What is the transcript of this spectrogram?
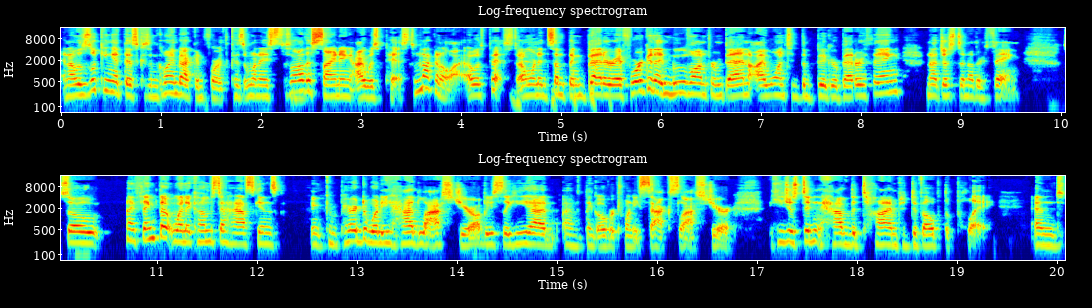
And I was looking at this because I'm going back and forth because when I saw the signing, I was pissed. I'm not going to lie. I was pissed. I wanted something better. If we're going to move on from Ben, I wanted the bigger, better thing, not just another thing. So I think that when it comes to Haskins, and compared to what he had last year, obviously he had, I think, over 20 sacks last year. He just didn't have the time to develop the play. And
